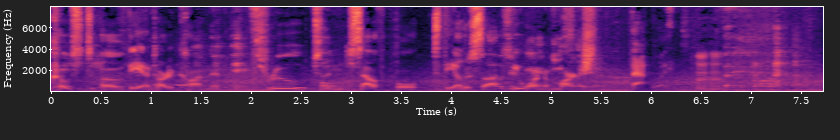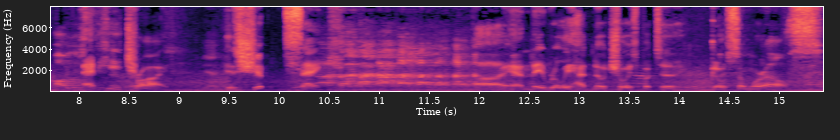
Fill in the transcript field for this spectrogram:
coast of the Antarctic continent through to the South Pole to the other side. You wanted to march way. And he tried. His ship sank. Uh, and they really had no choice but to go somewhere else.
